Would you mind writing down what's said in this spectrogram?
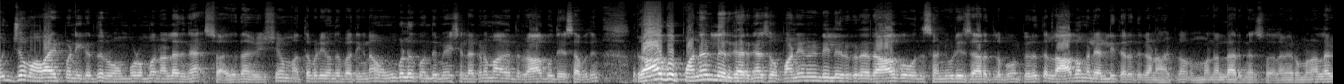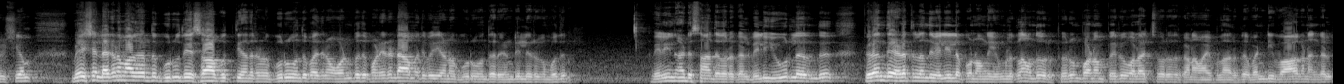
கொஞ்சம் அவாய்ட் பண்ணிக்கிறது ரொம்ப ரொம்ப நல்லதுங்க. ஸோ அதுதான் விஷயம். மற்றபடி வந்து பார்த்திங்கன்னா உங்களுக்கு வந்து மேஷ லக்னமாக இருந்து ராகு தேசாபதி ராகு பன்னெண்டில் இருக்காருங்க. ஸோ பன்னிரெண்டில் இருக்கிற ராகு வந்து சனியுடைய சாரத்தில் போகும். பெருத்த லாபங்கள் அள்ளி தரதுக்கான வாய்ப்புலாம் ரொம்ப நல்லா இருக்குங்க. ஸோ எல்லாமே ரொம்ப நல்ல விஷயம். மேஷ லக்னமாக இருந்து குரு தேசாபுத்தி அந்த குரு வந்து பார்த்திங்கன்னா ஒன்பது பன்னிரெண்டாம் அதிபதியான குரு வந்து ரெண்டில் இருக்கும்போது வெளிநாடு சார்ந்தவர்கள் வெளியூரில் இருந்து பிறந்த இடத்துலேருந்து வெளியில் போனவங்க இவங்களுக்குலாம் வந்து ஒரு பெரும் பணம் பெரு வளர்ச்சி வருவதற்கான வாய்ப்புலாம் இருக்குது வண்டி வாகனங்கள்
